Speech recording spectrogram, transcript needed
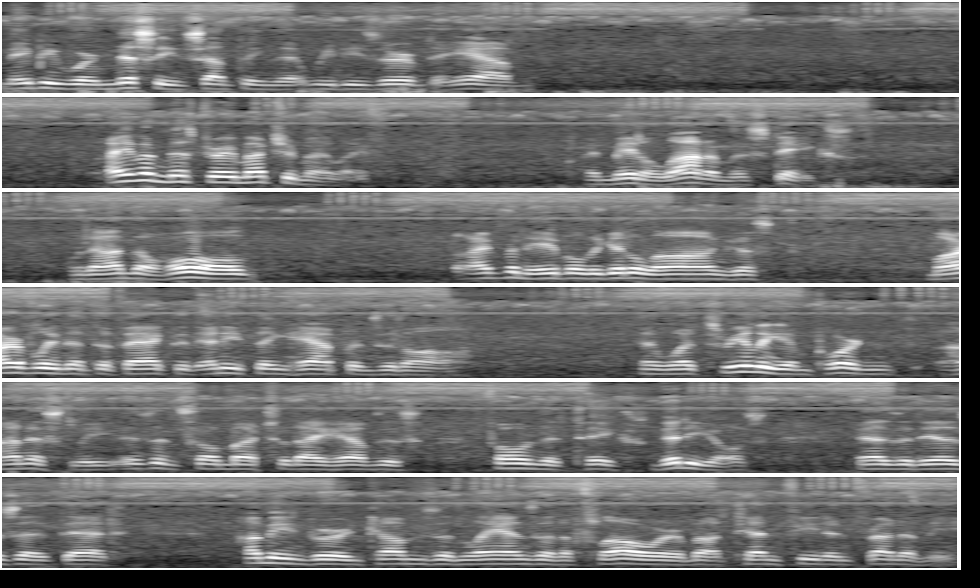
maybe we're missing something that we deserve to have. I haven't missed very much in my life. I've made a lot of mistakes. But on the whole, I've been able to get along just marveling at the fact that anything happens at all. And what's really important, honestly, isn't so much that I have this phone that takes videos, as it is that that hummingbird comes and lands on a flower about 10 feet in front of me,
